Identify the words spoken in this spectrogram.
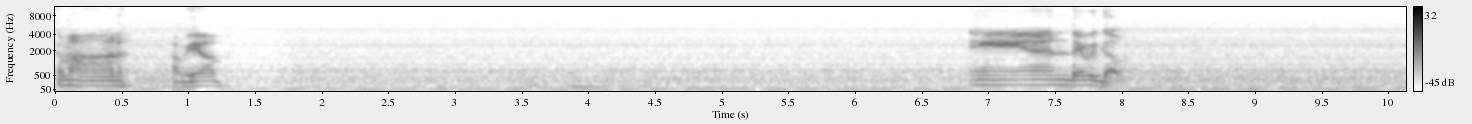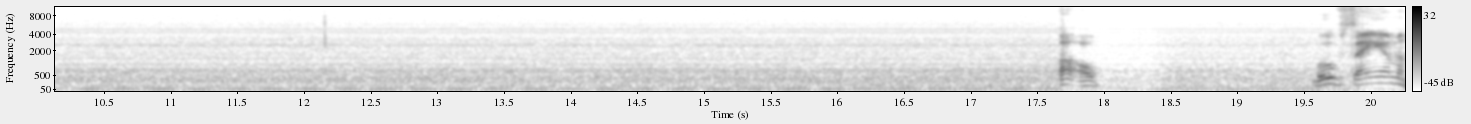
Come on, hurry up. And there we go. Uh-oh. Move, Sam. Uh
